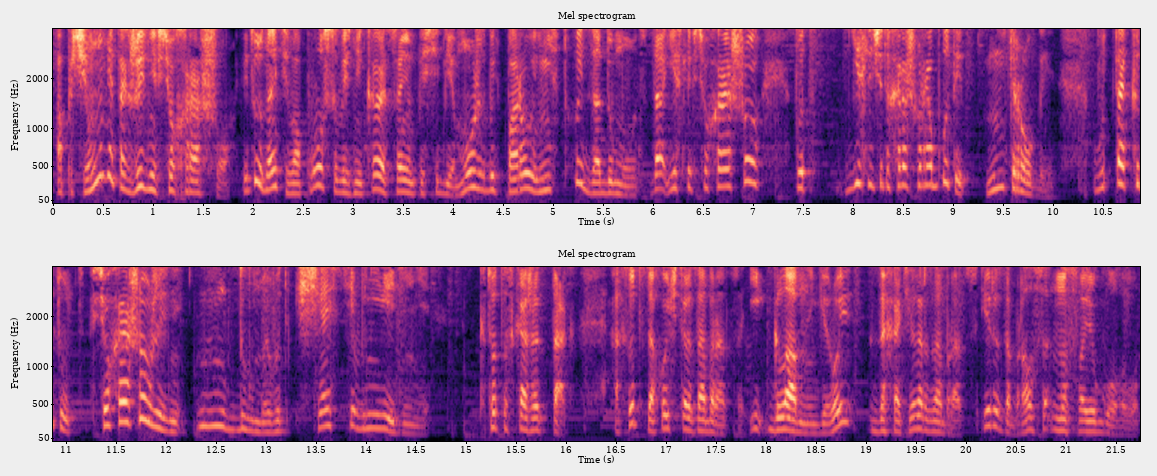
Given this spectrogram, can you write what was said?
А почему мне так в жизни все хорошо? И тут, знаете, вопросы возникают сами по себе. Может быть, порой не стоит задумываться, да? Если все хорошо, вот если что-то хорошо работает, не трогай. Вот так и тут. Все хорошо в жизни, не думай. Вот счастье в неведении. Кто-то скажет так, а кто-то захочет разобраться. И главный герой захотел разобраться и разобрался на свою голову.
